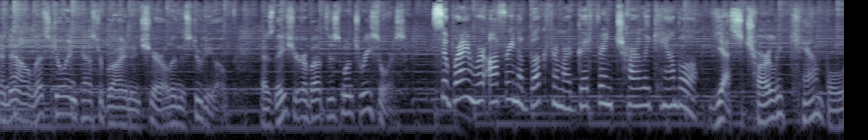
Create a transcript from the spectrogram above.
And now let's join Pastor Brian and Cheryl in the studio as they share about this month's resource so, Brian, we're offering a book from our good friend Charlie Campbell. Yes, Charlie Campbell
